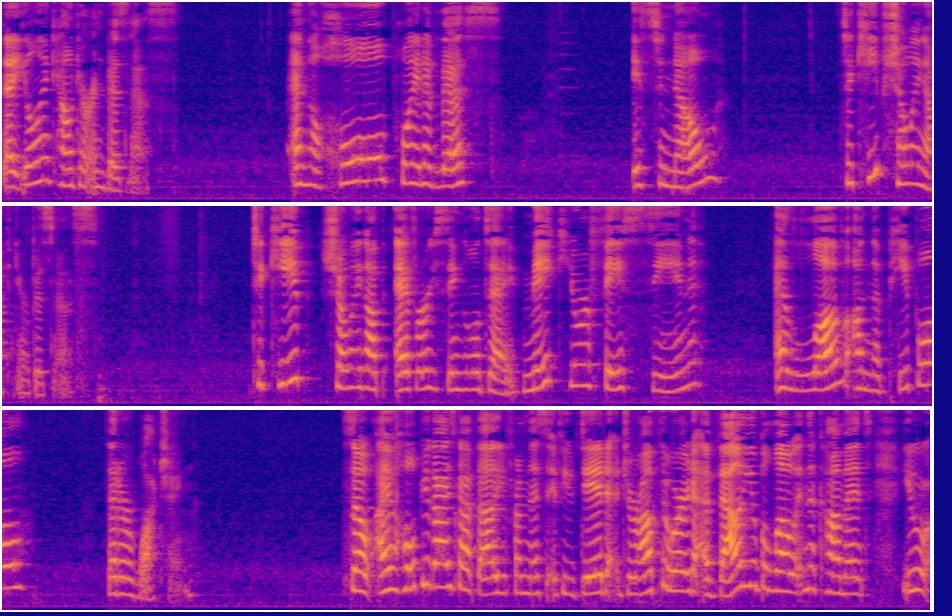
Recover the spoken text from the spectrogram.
that you'll encounter in business. And the whole point of this is to know to keep showing up in your business. To keep showing up every single day. Make your face seen and love on the people that are watching. So I hope you guys got value from this. If you did, drop the word value below in the comments. You,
